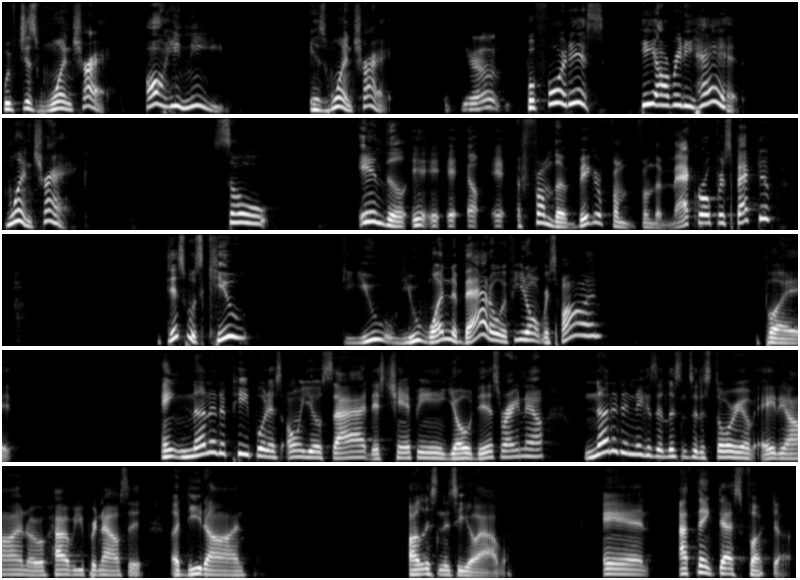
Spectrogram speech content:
with just one track. All he need is one track. Yep. before this he already had one track. So in the i- i- i- uh, from the bigger from from the macro perspective this was cute. You you won the battle if you don't respond. But ain't none of the people that's on your side that's championing yo this right now none of the niggas that listen to the story of Adion or however you pronounce it Adidon are listening to your album and I think that's fucked up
